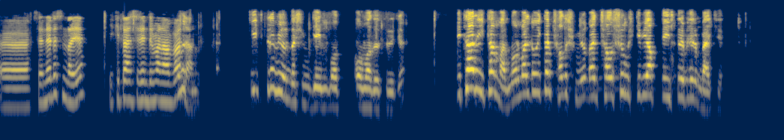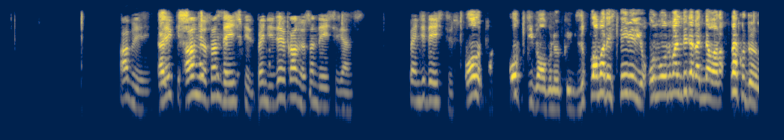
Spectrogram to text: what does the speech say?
Ee, sen neresin dayı? İki tane silindirman abi var da. Değiştiremiyorum da şimdi game mod olmadığı sürece. Bir tane item var. Normalde o item çalışmıyor. Ben çalışıyormuş gibi yap değiştirebilirim belki. Abi Yani- zevk almıyorsan değiştir. Bence zevk almıyorsan değiştir yani. Bence değiştir. Oğlum ok gibi amına koyayım. Zıplama desteği veriyor. O normalde de bende var. Ne kodum.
